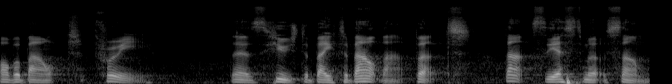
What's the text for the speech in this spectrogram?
of about three. There's huge debate about that, but that's the estimate of some.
